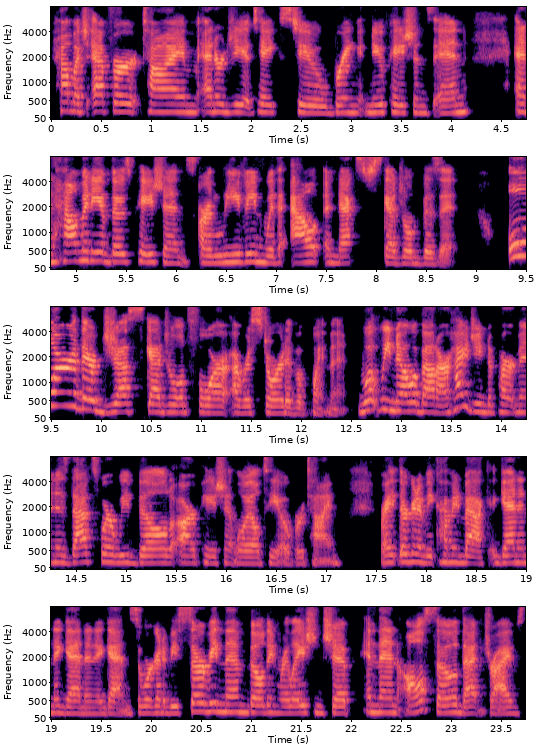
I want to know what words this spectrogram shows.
How much effort, time, energy it takes to bring new patients in and how many of those patients are leaving without a next scheduled visit or they're just scheduled for a restorative appointment. What we know about our hygiene department is that's where we build our patient loyalty over time, right? They're going to be coming back again and again and again. So we're going to be serving them, building relationship, and then also that drives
